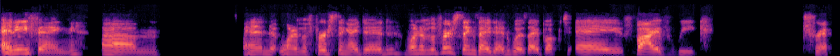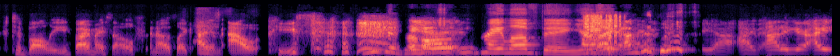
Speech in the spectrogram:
anything. Um and one of the first thing I did, one of the first things I did was I booked a 5 week trip to Bali by myself and I was like, I am out. Peace. You did the whole eat, pray, love thing. You're like, I'm like, yeah, I'm out of here. I,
